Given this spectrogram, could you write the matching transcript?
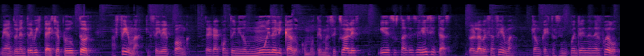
Mediante una entrevista hecha al productor, afirma que Cyberpunk traerá contenido muy delicado como temas sexuales y de sustancias ilícitas, pero a la vez afirma que aunque estas se encuentren en el juego,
